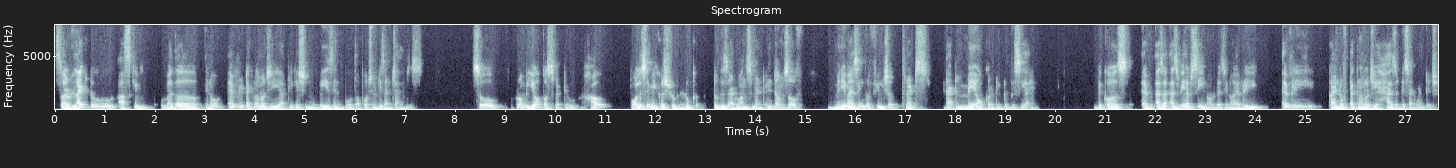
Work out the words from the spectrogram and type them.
so i would like to ask you whether you know every technology application weighs in both opportunities and challenges so, from your perspective, how policymakers should look to this advancement in terms of minimizing the future threats that may occur due to BCI? Because as as we have seen always, you know, every every kind of technology has a disadvantage.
